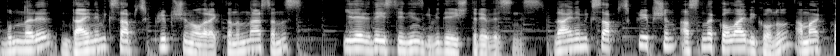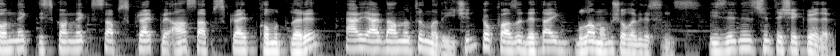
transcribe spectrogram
bunları Dynamic Subscription olarak tanımlarsanız ileride istediğiniz gibi değiştirebilirsiniz. Dynamic Subscription aslında kolay bir konu ama Connect, Disconnect, Subscribe ve Unsubscribe komutları her yerde anlatılmadığı için çok fazla detay bulamamış olabilirsiniz. İzlediğiniz için teşekkür ederim.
